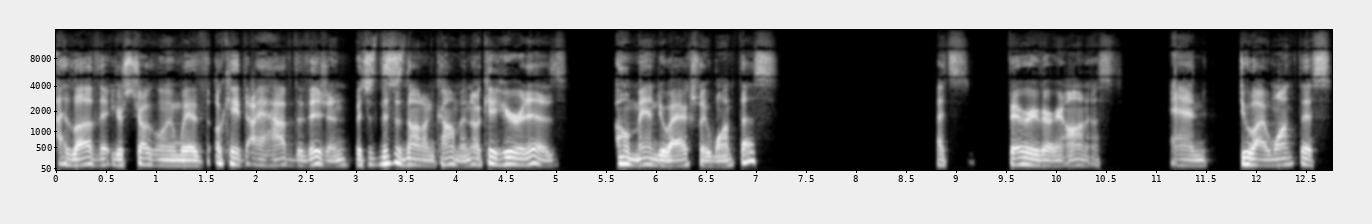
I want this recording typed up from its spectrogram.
I love that you're struggling with, okay, I have the vision, which is this is not uncommon. Okay, here it is. Oh man, do I actually want this? That's very, very honest. And do I want this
